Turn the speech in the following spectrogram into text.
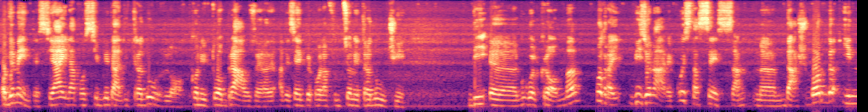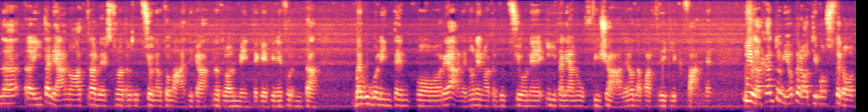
Ovviamente se hai la possibilità di tradurlo con il tuo browser, ad esempio con la funzione traduci di uh, Google Chrome, potrai visionare questa stessa mh, dashboard in uh, italiano attraverso una traduzione automatica, naturalmente, che viene fornita da Google in tempo reale, non è una traduzione in italiano ufficiale no, da parte di ClickFunnels. Io dal canto mio però ti mostrerò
